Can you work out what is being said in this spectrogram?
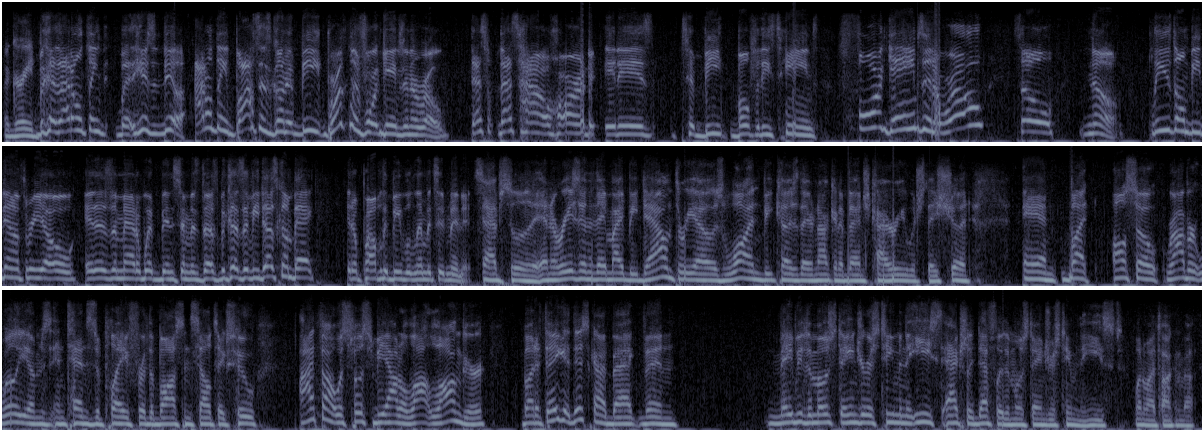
Agreed. Because I don't think, but here's the deal: I don't think Boston's going to beat Brooklyn four games in a row. That's that's how hard it is to beat both of these teams four games in a row. So no, please don't be down 3-0. It doesn't matter what Ben Simmons does because if he does come back, it'll probably be with limited minutes. Absolutely. And a reason that they might be down 3-0 is one because they're not going to bench Kyrie, which they should. And but also Robert Williams intends to play for the Boston Celtics, who I thought was supposed to be out a lot longer. But if they get this guy back, then maybe the most dangerous team in the East, actually definitely the most dangerous team in the East. What am I talking about?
